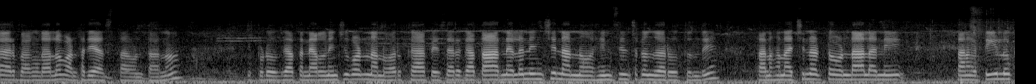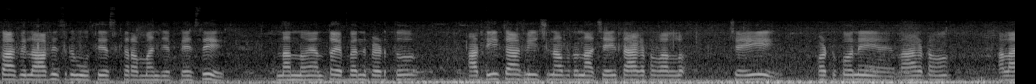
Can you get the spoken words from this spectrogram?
గారి బంగ్లాలో వంట చేస్తూ ఉంటాను. ఇప్పుడు గత నెల నుంచి కూడా నన్ను వర్క్ ఆపేశారు. గత ఆరు నెలల నుంచి నన్ను హింసించడం జరుగుతుంది. తనకు నచ్చినట్టు ఉండాలని తనకు టీలు కాఫీలు ఆఫీస్ రూమ్ తీసుకురమ్మని చెప్పేసి నన్ను ఎంతో ఇబ్బంది పెడుతూ ఆ టీ కాఫీ ఇచ్చినప్పుడు నా చేయి తాగటం వల్ల చేయి పట్టుకొని లాగటం అలా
